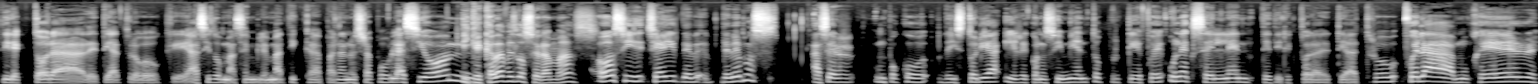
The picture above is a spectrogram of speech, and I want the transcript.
directora de teatro que ha sido más emblemática para nuestra población. Y que cada vez lo será más. Oh, sí, sí, hay, debemos hacer un poco de historia y reconocimiento porque fue una excelente directora de teatro. Fue la mujer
